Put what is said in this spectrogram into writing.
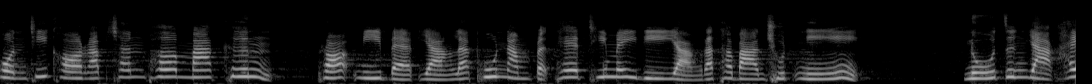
คนที่คอร์รัปชันเพิ่มมากขึ้น เพราะมีแบบอย่างและผู้นำประเทศที่ไม่ดีอย่างรัฐบาลชุดนี้ หนูจึงอยากให้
